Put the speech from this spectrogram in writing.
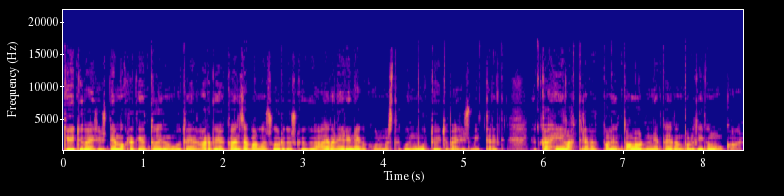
Tyytyväisyys demokratian toimivuuteen arvioi kansanvallan suorituskykyä aivan eri näkökulmasta kuin muut tyytyväisyysmittarit, jotka heilahtelevat paljon talouden ja päivänpolitiikan mukaan.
